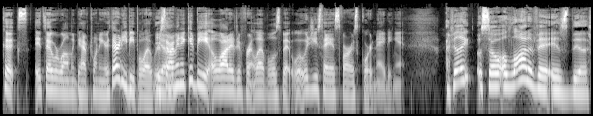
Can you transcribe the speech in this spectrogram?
cooks, it's overwhelming to have 20 or 30 people over. So, I mean, it could be a lot of different levels, but what would you say as far as coordinating it? I feel like so a lot of it is the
